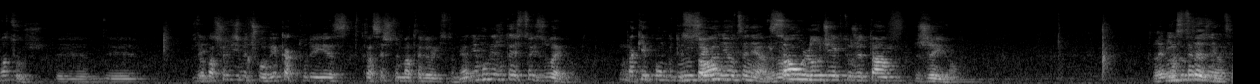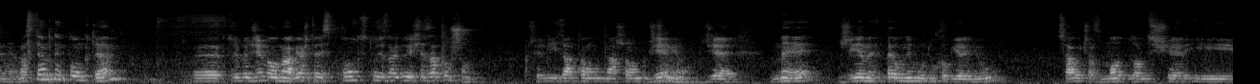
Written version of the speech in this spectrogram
No cóż, y, y, zobaczyliśmy człowieka, który jest klasycznym materialistą. Ja nie mówię, że to jest coś złego. Takie punkty Niczego są nie oceniamy. i są ludzie, którzy tam żyją. Lemmingów też nie oceniamy. Następnym punktem, e, który będziemy omawiać, to jest punkt, który znajduje się za duszą, czyli za tą naszą ziemią, gdzie my żyjemy w pełnym uduchowieniu, cały czas modląc się i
